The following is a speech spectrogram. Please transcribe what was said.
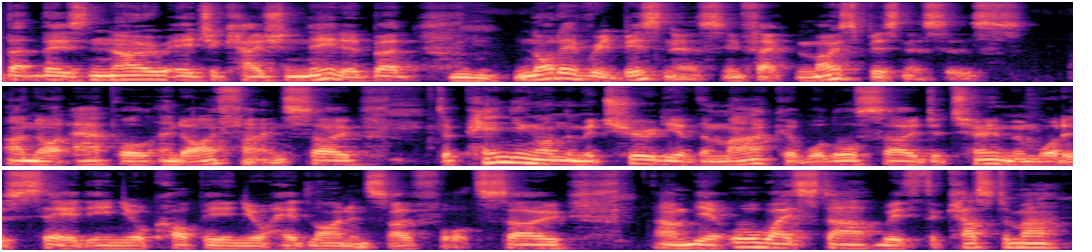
That there's no education needed, but mm. not every business, in fact, most businesses are not Apple and iPhone. So, depending on the maturity of the market, will also determine what is said in your copy and your headline and so forth. So, um, yeah, always start with the customer,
